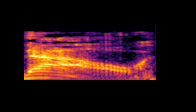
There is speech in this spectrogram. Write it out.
Now,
